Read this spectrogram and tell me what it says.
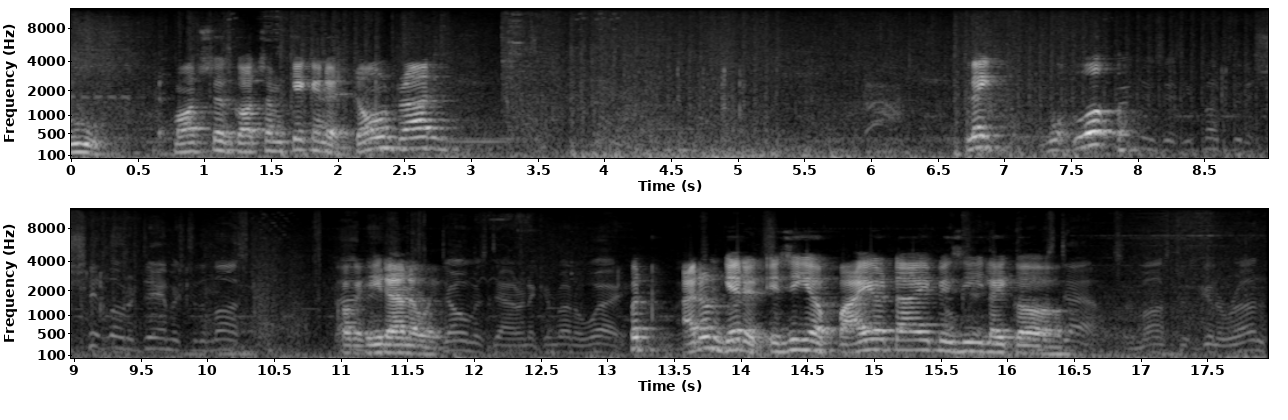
Ooh, that monster's got some kick in it. Don't run. Like, wh- what? Good news is you folks did a shitload of damage to the monster. Okay, Bad he news ran is away. The dome is down and it can run away. But I don't get it. Is he a fire type? Is he like a down, so the monster's gonna run.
